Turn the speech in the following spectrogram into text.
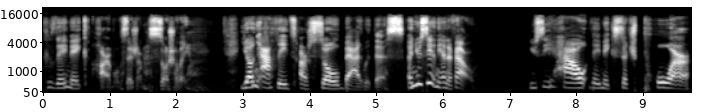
because they make horrible decisions socially. Young athletes are so bad with this. And you see in the NFL. You see how they make such poor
